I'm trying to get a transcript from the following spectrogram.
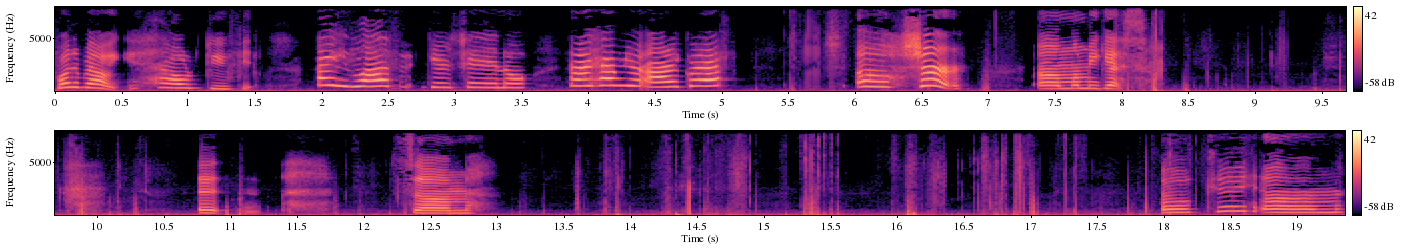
What about... How do you feel? I love your channel. Can I have your autograph? Oh, sure. Um, let me guess. It some Okay, um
